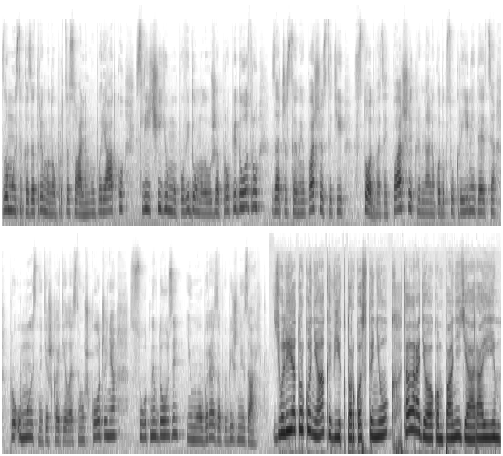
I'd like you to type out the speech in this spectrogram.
Зловмисника затримано у процесуальному порядку. Слідчі йому повідомили уже про підозру за частиною першої статті 121 Кримінального кодексу України йдеться про умисне тяжке тілесне ушкодження. Суд невдовзі йому обере запобіжний захід. Юлія Турконяк, Віктор Костенюк, телерадіокомпанія Раї.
